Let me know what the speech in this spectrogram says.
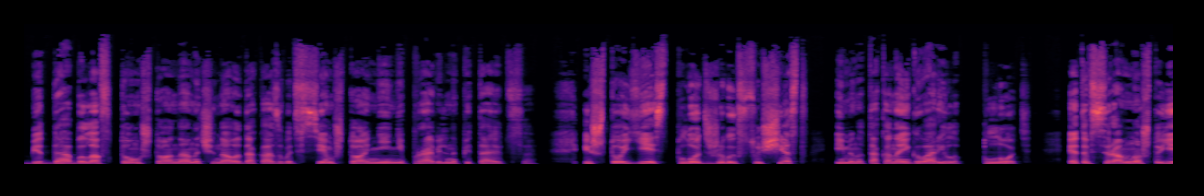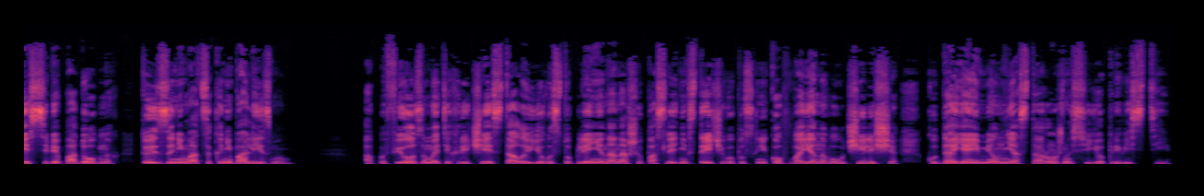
Беда была в том, что она начинала доказывать всем, что они неправильно питаются. И что есть плоть живых существ, именно так она и говорила, плоть. Это все равно, что есть себе подобных, то есть заниматься каннибализмом. Апофеозом этих речей стало ее выступление на нашей последней встрече выпускников военного училища, куда я имел неосторожность ее привести.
